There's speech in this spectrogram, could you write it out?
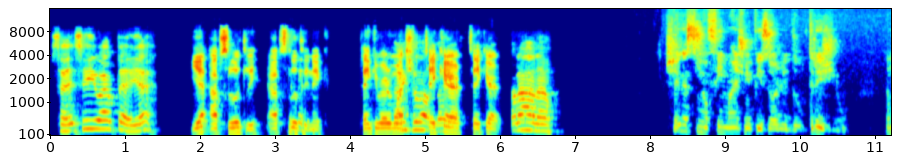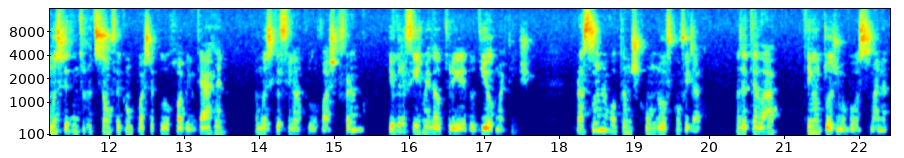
So see you out there. Yeah. Yeah, absolutely, absolutely, Nick. Thank you very much. Lot, Take brother. care. Take care. Ta-ra now. Chega assim ao fim mais um episódio do 3 de 1. A música de introdução foi composta pelo Robin Garren, a música final pelo Vasco Franco e o grafismo é da autoria do Diogo Martins. Para a semana voltamos com um novo convidado. Mas até lá, tenham todos uma boa semana.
